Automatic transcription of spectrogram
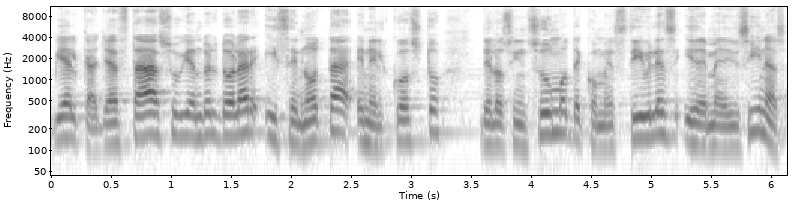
Bielka, ya está subiendo el dólar y se nota en el costo de los insumos, de comestibles y de medicinas.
